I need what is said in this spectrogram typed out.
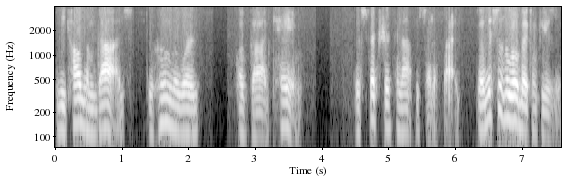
If he called them gods, to whom the word of God came. The scripture cannot be set aside. So this is a little bit confusing.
